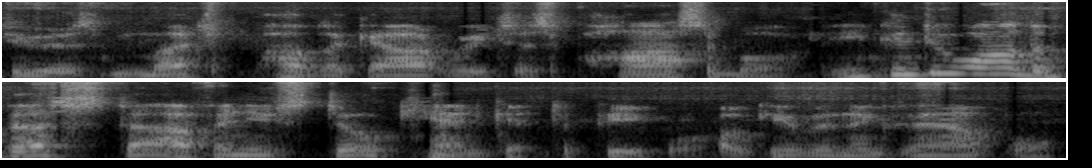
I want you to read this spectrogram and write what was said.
do as much public outreach as possible. You can do all the best stuff, and you still can't get to people. I'll give an example.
